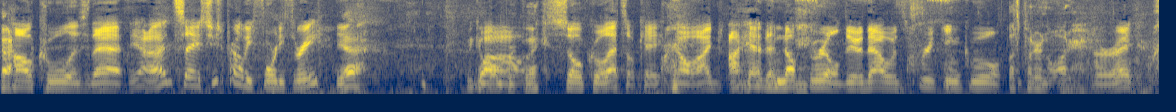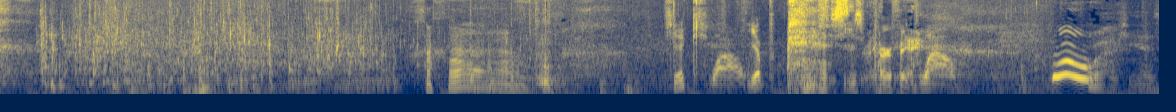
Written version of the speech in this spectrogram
How cool is that? Yeah, I'd say she's probably 43. Yeah. We can bump her quick. so cool. That's okay. No, I I had enough thrill, dude. That was freaking cool. Let's put her in the water. All right. Kick. Wow. Yep. She's perfect. Wow. Woo. There she is.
